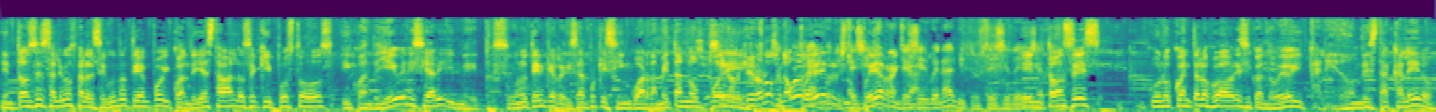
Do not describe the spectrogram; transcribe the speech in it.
Entonces salimos para el segundo tiempo y cuando ya estaban los equipos todos y cuando ya iba a iniciar y me, pues uno tiene que revisar porque sin guardameta no puede, no puede. puede, Porque no usted sí- puede Usted arrancar. sí es buen árbitro, usted revisa Entonces uno cuenta a los jugadores y cuando veo y Calero, ¿dónde está Calero?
